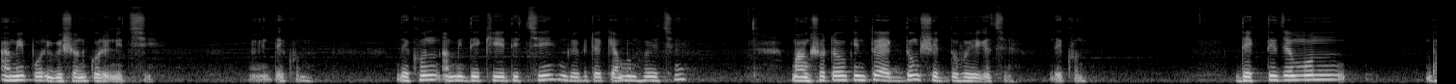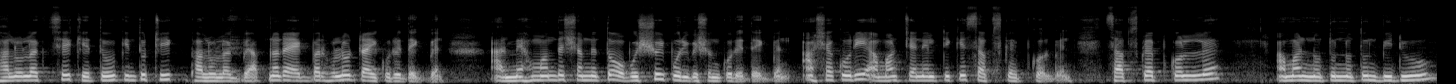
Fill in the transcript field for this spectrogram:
আমি পরিবেশন করে নিচ্ছি। দেখুন। দেখুন, আমি দেখিয়ে দিচ্ছি গ্রেভিটা কেমন হয়েছে। মাংসটাও কিন্তু একদম সেদ্ধ হয়ে গেছে। দেখুন। দেখতে যেমন ভালো লাগছে, খেতেও কিন্তু ঠিক ভালো লাগবে। আপনারা একবার হলেও ট্রাই করে দেখবেন। আর মেহমানদের সামনে তো অবশ্যই পরিবেশন করে দেখবেন। আশা করি আমার চ্যানেলটিকে সাবস্ক্রাইব করবেন। সাবস্ক্রাইব করলে আমার নতুন নতুন ভিডিও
